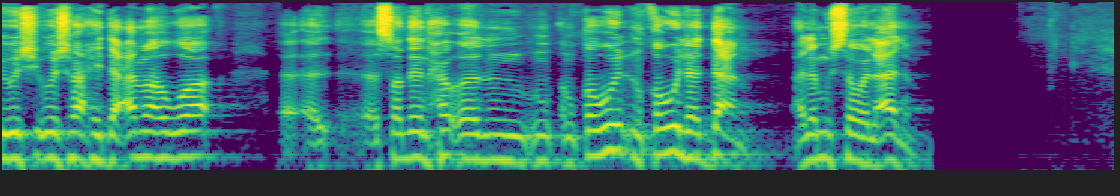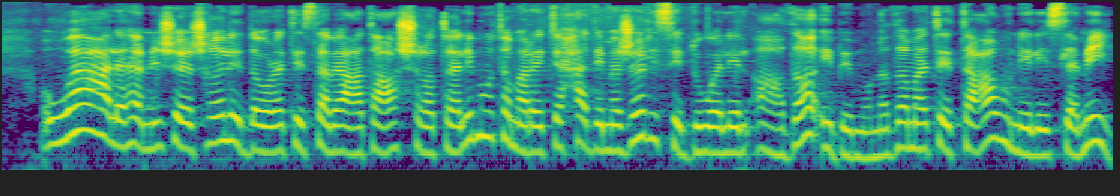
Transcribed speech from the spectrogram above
وش راح يدعمها هو صدى نقول نقولها الدعم على مستوى العالم. وعلى هامش إشغال الدورة السابعة عشرة لمؤتمر اتحاد مجالس الدول الأعضاء بمنظمة التعاون الإسلامي.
